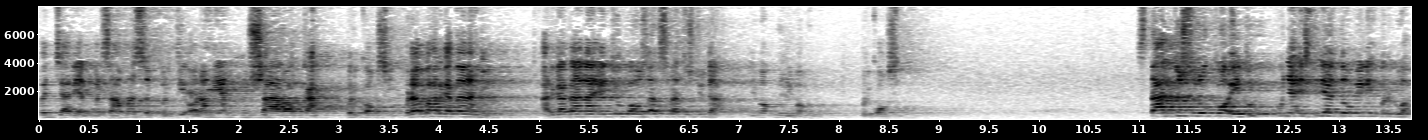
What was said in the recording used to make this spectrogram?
pencarian bersama seperti orang yang musyarakah berkongsi. Berapa harga tanah itu? Harga tanah itu Pak Ustaz 100 juta. 50-50 berkongsi. Status ruko itu punya istri atau milik berdua.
